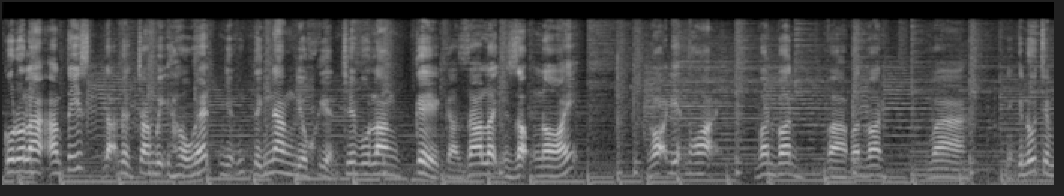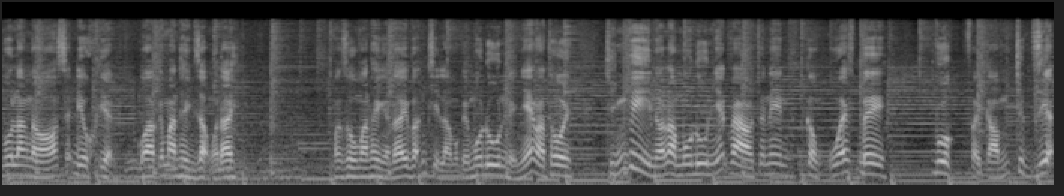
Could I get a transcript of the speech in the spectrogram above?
Corolla Altis đã được trang bị hầu hết những tính năng điều khiển trên vô lăng kể cả ra lệnh giọng nói, gọi điện thoại, vân vân và vân vân. Và những cái nút trên vô lăng đó sẽ điều khiển qua cái màn hình rộng ở đây. Mặc dù màn hình ở đây vẫn chỉ là một cái module để nhét vào thôi. Chính vì nó là module nhét vào cho nên cổng USB buộc phải cắm trực diện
